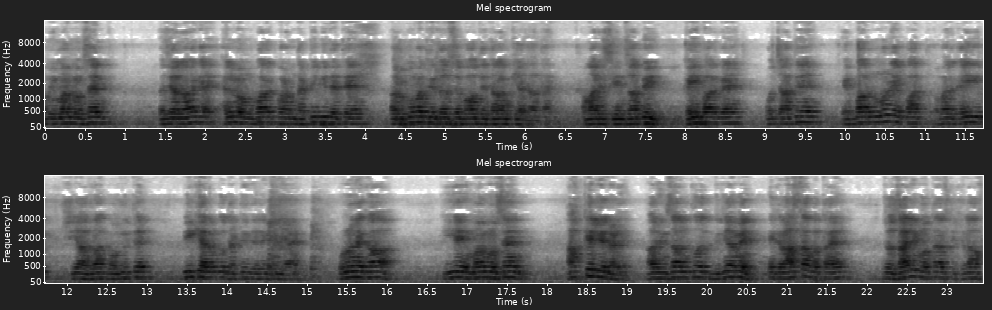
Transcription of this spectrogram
ہم امام حسین رضی اللہ عنہ کے علم مبارک پر ہم دھٹی بھی دیتے ہیں اور حکومت کی طرف سے بہت احترام کیا جاتا ہے۔ ہمارے سی ایم صاحب بھی کئی بار گئے۔ وہ چاہتے ہیں ایک بار انہوں نے ایک بات ہمارے کئی شیعہ حضرات موجود تھے پی کے عالم کو دھٹی دینے کے لیے آئے۔ انہوں نے کہا کہ یہ امام حسین حق کے لیے لڑے اور انسان کو دنیا میں ایک راستہ بتائے جو ظالم ہوتا ہے، اس کے خلاف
